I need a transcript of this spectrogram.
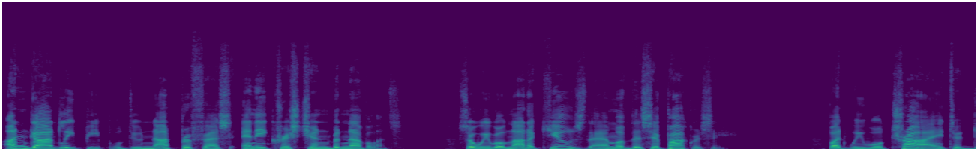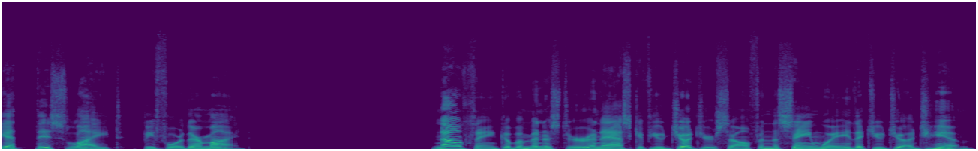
Ungodly people do not profess any Christian benevolence, so we will not accuse them of this hypocrisy. But we will try to get this light before their mind. Now think of a minister and ask if you judge yourself in the same way that you judge him.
